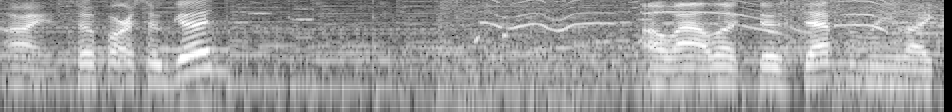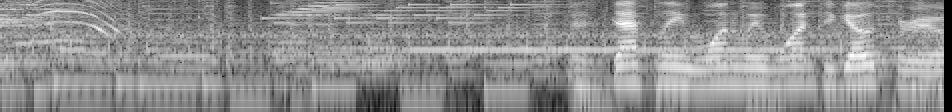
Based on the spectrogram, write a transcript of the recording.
All right, so far so good. Oh wow, look, there's definitely like, there's definitely one we want to go through.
